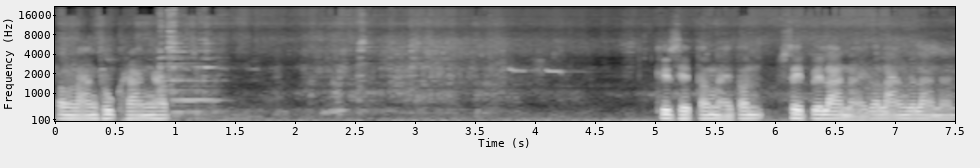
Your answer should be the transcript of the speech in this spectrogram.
ต้องล้างทุกครั้งครับ คือเสร็จตอนไหนตอนเสร็จเวลาไหนก็ล้างเวลานั้น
